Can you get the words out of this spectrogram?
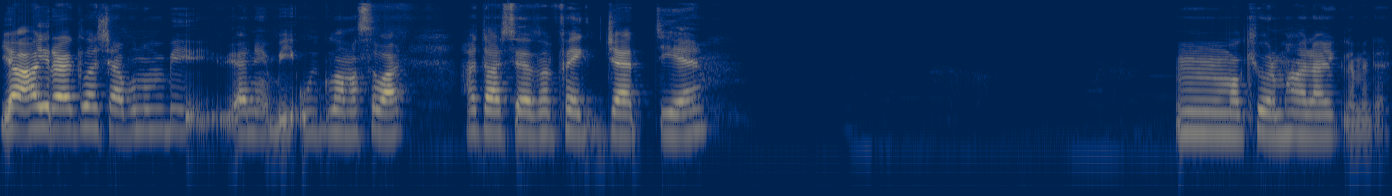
Ya hayır arkadaşlar bunun bir yani bir uygulaması var. Hatta size yazın fake jet diye. Hmm, bakıyorum hala yüklemedi.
